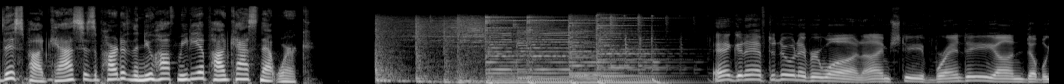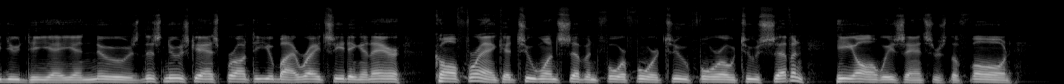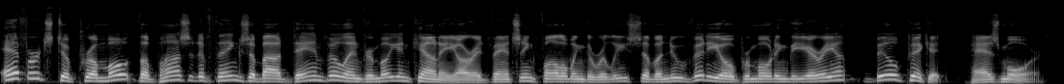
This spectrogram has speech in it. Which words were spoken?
This podcast is a part of the Neuhoff Media Podcast Network. And good afternoon, everyone. I'm Steve Brandy on WDAN News. This newscast brought to you by Right Seating and Air. Call Frank at 217 442 4027. He always answers the phone. Efforts to promote the positive things about Danville and Vermilion County are advancing following the release of a new video promoting the area. Bill Pickett has more.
